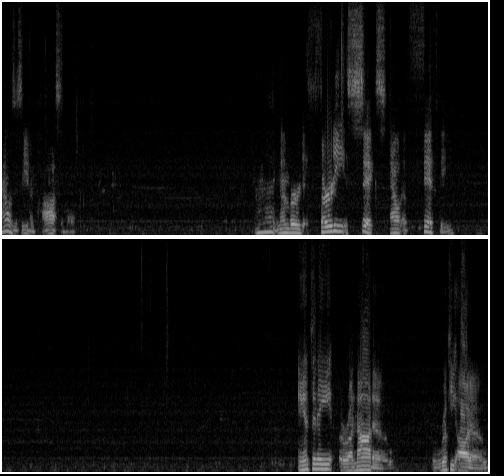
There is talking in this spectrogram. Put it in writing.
How is this even possible? Alright, numbered 36 out of 50. Anthony Ranaudo, rookie auto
